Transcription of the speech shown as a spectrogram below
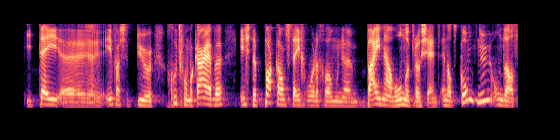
IT-infrastructuur goed voor elkaar hebben, is de pakkans tegenwoordig gewoon eh, bijna 100%. En dat komt nu omdat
